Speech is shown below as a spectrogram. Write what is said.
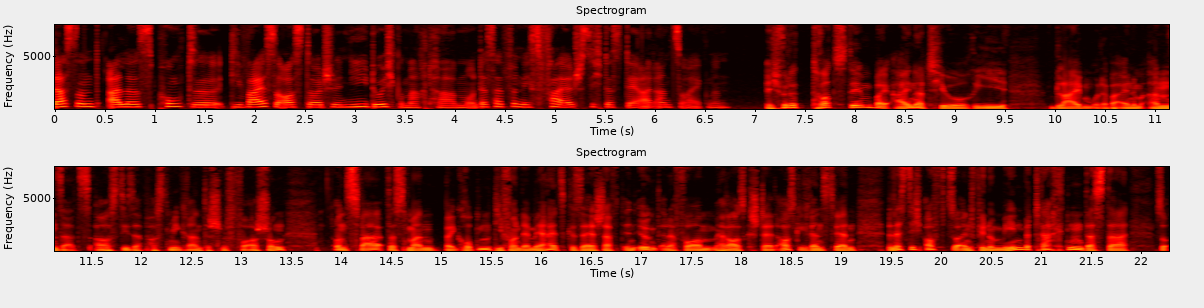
Das sind alles Punkte, die weiße Ostdeutsche nie durchgemacht haben. Und deshalb finde ich es falsch, sich das derart anzueignen. Ich würde trotzdem bei einer Theorie bleiben oder bei einem Ansatz aus dieser postmigrantischen Forschung. Und zwar, dass man bei Gruppen, die von der Mehrheitsgesellschaft in irgendeiner Form herausgestellt, ausgegrenzt werden, lässt sich oft so ein Phänomen betrachten, dass da so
